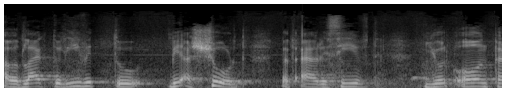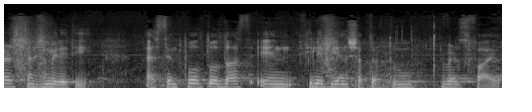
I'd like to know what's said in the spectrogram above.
I would like to leave it to be assured that I received your own personal humility, as St. Paul told us in Philippians chapter 2, verse 5.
